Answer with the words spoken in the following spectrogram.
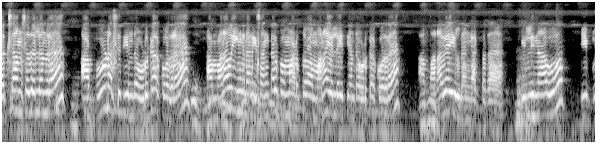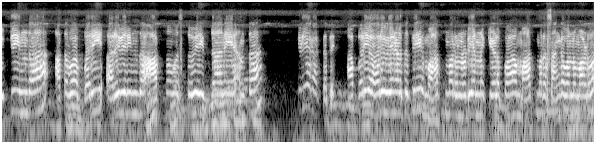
ಲಕ್ಷಾಂಶದಲ್ಲಿ ಅಂದ್ರ ಆ ಪೂರ್ಣ ಸ್ಥಿತಿಯಿಂದ ಹುಡ್ಕಾಕ್ ಹೋದ್ರ, ಆ ಮನವು ಹಿಂಗ ನನಗೆ ಸಂಕಲ್ಪ ಮಾಡ್ತು, ಆ ಮನ ಎಲ್ಲೈತಿ ಅಂತ ಹುಡ್ಕಾಕ್ ಹೋದ್ರ, ಆ ಮನವೇ ಇಲ್ದಂಗ ಆಗ್ತದ. ಇಲ್ಲಿ ನಾವು ಈ ಬುದ್ಧಿಯಿಂದ ಅಥವಾ ಬರೀ ಅರಿವಿನಿಂದ ಆತ್ಮವಸ್ತುವೇ ಇದ್ದಾನೆ ಅಂತ ತಿಳಿಯಕಾಗ್ತದೆ. ಆ ಬರಿ ಅರಿವು ಏನ್ ಹೇಳ್ತತಿ? ಮಹಾತ್ಮರ ನುಡಿಯನ್ನು ಕೇಳಪ್ಪ, ಮಹಾತ್ಮರ ಸಂಘವನ್ನು ಮಾಡುವ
